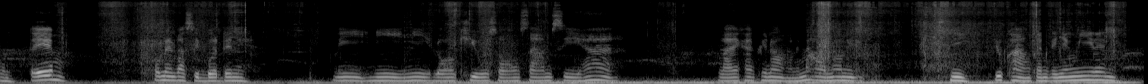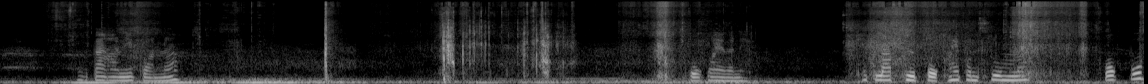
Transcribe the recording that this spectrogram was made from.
คนเต็มเพราะเป็นว่าสิเบิร์ดได้นี่นี่นี่นี่รอคิวสองสามสี่ห้าหลายครั้งพี่น้องอันนี้ไม่เอานาะนี่นี่อยุคห่างกันกันยังมีเลยนี่ตาเอานี้ก่อนเนาะปกไว้วันนี้เคล็ดลับคือปกให้พ้นซุ่มนะปกปุ๊บ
